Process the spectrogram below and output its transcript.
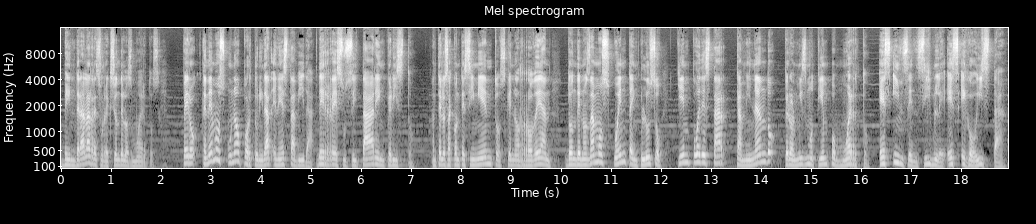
vendrá la resurrección de los muertos. Pero tenemos una oportunidad en esta vida de resucitar en Cristo. Ante los acontecimientos que nos rodean, donde nos damos cuenta incluso quién puede estar caminando pero al mismo tiempo muerto. Es insensible, es egoísta,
